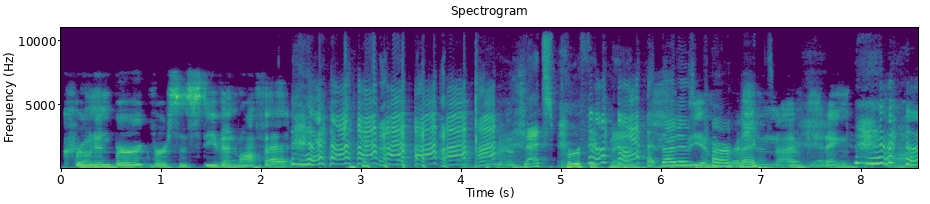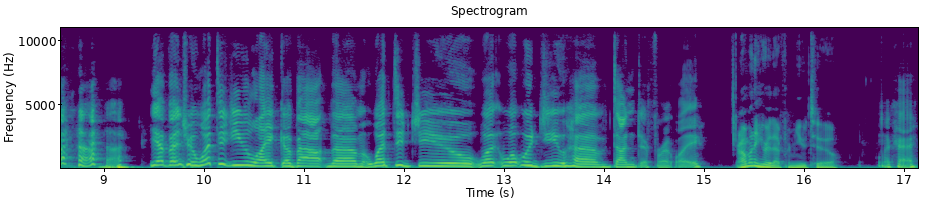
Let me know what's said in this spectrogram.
Cronenberg versus Steven Moffat. That's perfect, man. that is the perfect. impression I'm getting. Um, yeah, Benjamin, what did you like about them? What did you what what would you have done differently? I want to hear that from you too. Okay.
